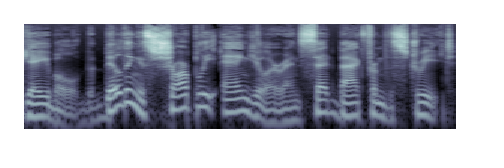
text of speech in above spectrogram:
gable, the building is sharply angular and set back from the street,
